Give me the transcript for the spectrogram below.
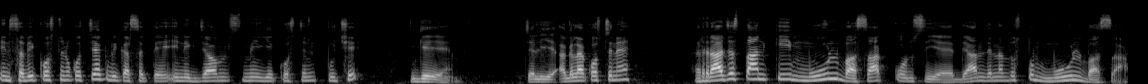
इन सभी क्वेश्चनों को चेक भी कर सकते हैं। इन एग्ज़ाम्स में ये क्वेश्चन पूछे गए हैं। चलिए, अगला क्वेश्चन है, राजस्थान की मूल भाषा कौन सी है? ध्यान देना दोस्तों, मूल भाषा।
